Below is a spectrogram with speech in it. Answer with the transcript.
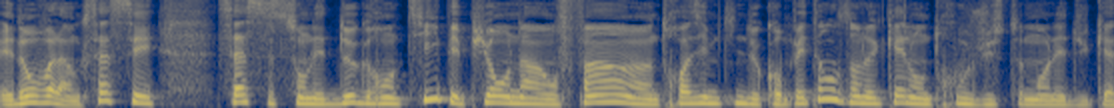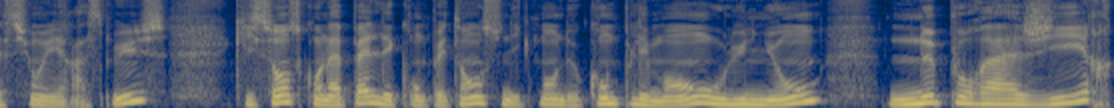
et donc voilà, donc ça, c'est, ça, ce sont les deux grands types. Et puis on a enfin un troisième type de compétences dans lequel on trouve justement l'éducation Erasmus, qui sont ce qu'on appelle des compétences uniquement de complément, où l'Union ne pourra agir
